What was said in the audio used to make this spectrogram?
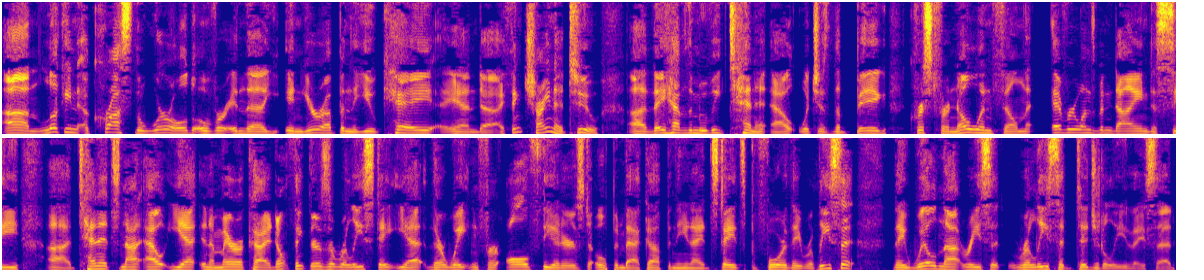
Um, looking across the world, over in the in Europe and the UK and uh, I think China too, uh, they have the movie Tenet out, which is the big Christopher Nolan film that everyone's been dying to see. Uh, Tenet's not out yet in America. I don't think there's a release date yet. They're waiting for all theaters to open back up in the United States before they release it. They will not release it, release it digitally, they said.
